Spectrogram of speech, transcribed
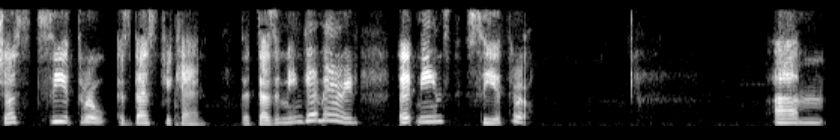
Just see it through as best you can. That doesn't mean get married. It means see it through. Um,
